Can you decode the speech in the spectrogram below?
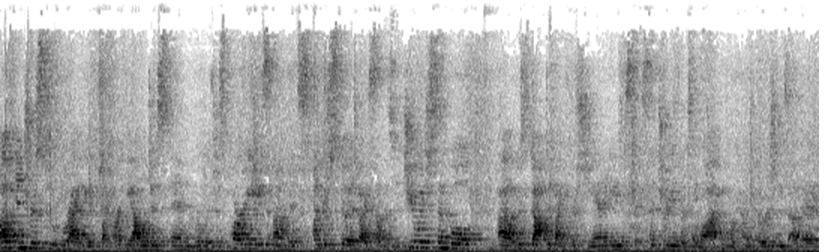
of, interest to a variety of like archaeologists and religious parties. Um, it's understood by some as a Jewish symbol. Uh, it was adopted by Christianity in the sixth century. and There's a lot more kind of versions of it,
